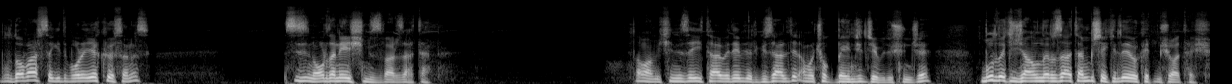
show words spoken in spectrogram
Burada varsa gidip oraya yakıyorsanız sizin orada ne işiniz var zaten? Tamam içinize hitap edebilir, güzeldir ama çok bencilce bir düşünce. Buradaki canlıları zaten bir şekilde yok etmiş o ateş.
